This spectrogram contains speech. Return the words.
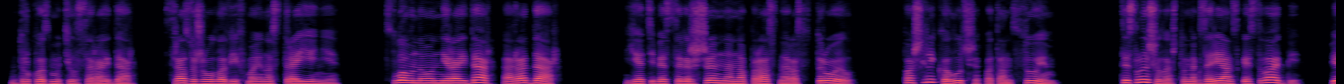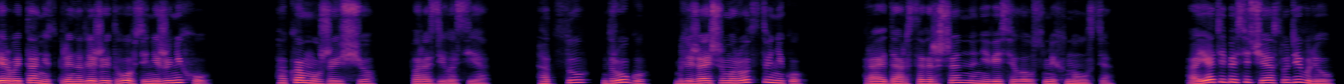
— вдруг возмутился Райдар, сразу же уловив мое настроение. Словно он не Райдар, а Радар. «Я тебя совершенно напрасно расстроил. Пошли-ка лучше потанцуем. Ты слышала, что на Кзарианской свадьбе первый танец принадлежит вовсе не жениху?» «А кому же еще?» – поразилась я. «Отцу? Другу? Ближайшему родственнику?» Райдар совершенно невесело усмехнулся. «А я тебя сейчас удивлю.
